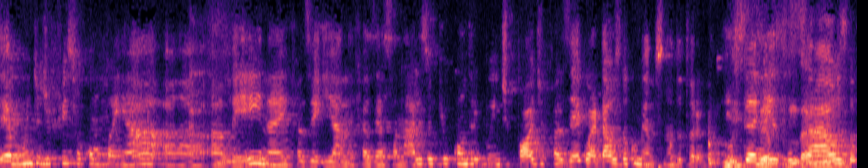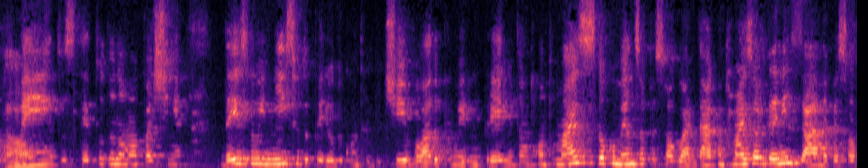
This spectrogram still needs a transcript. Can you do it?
é muito difícil acompanhar a, a lei, né, e fazer, e a, fazer essa análise, o que o contribuinte pode fazer é guardar os documentos, né, doutora? Isso é Organizar é os documentos, ter tudo numa pastinha desde o início do período contributivo, lá do primeiro emprego. Então, quanto mais documentos a pessoa guardar, quanto mais organizada a pessoa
